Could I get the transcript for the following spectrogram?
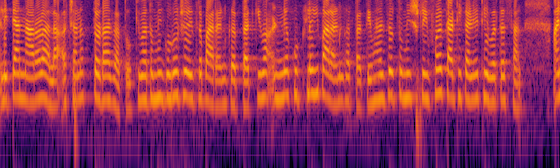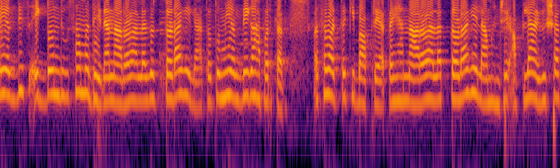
आणि त्या नारळाला अचानक तडा जातो किंवा तुम्ही गुरुचरित्र पारायण करतात किंवा अन्य कुठलंही पारायण करतात तेव्हा जर तुम्ही श्रीफळ त्या ठिकाणी ठेवत असाल आणि अगदीच एक दोन दिवसामध्ये त्या नारळाला जर तडा गेला तर तुम्ही अगदी घाबरतात. असं वाटतं की बापरे आता ह्या नारळाला तडा गेला म्हणजे आपल्या आयुष्यात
